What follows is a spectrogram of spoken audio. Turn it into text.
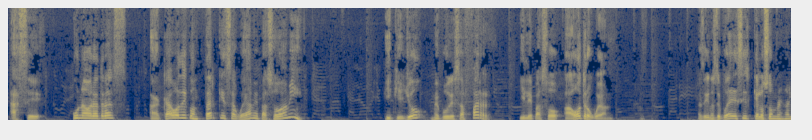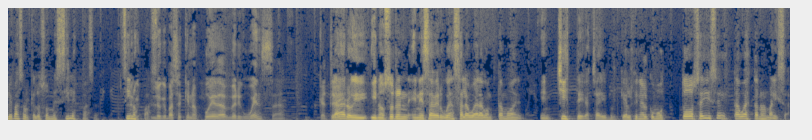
hace una hora atrás acabo de contar que esa weá me pasó a mí. Y que yo me pude zafar y le pasó a otro weón. Así que no se puede decir que a los hombres no le pasa porque a los hombres sí les pasa. Sí lo nos que- pasa. Lo que pasa es que nos puede dar vergüenza, ¿cachai? Claro, y, y nosotros en, en esa vergüenza la weá la contamos en, en chiste, ¿cachai? Porque al final, como todo se dice, esta weá está normalizada.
